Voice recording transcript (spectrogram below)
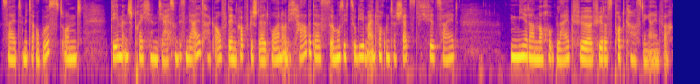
seit Mitte August und dementsprechend, ja, ist so ein bisschen der Alltag auf den Kopf gestellt worden. Und ich habe das, äh, muss ich zugeben, einfach unterschätzt, wie viel Zeit mir dann noch bleibt für, für das Podcasting einfach.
